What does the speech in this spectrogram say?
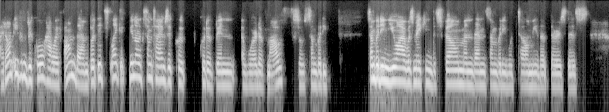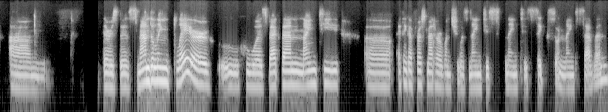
I don't even recall how I found them, but it's like, you know, sometimes it could could have been a word of mouth. So somebody somebody knew I was making this film and then somebody would tell me that there's this um, there's this mandolin player who, who was back then 90 uh, I think I first met her when she was 90, 96 or 97.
